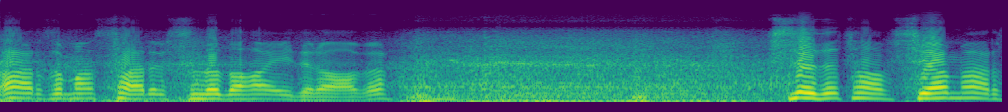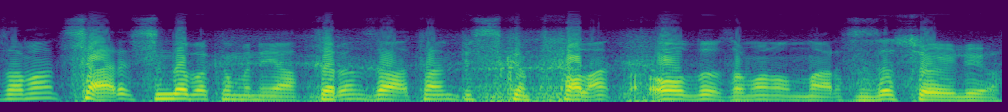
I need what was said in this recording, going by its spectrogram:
her zaman servisinde daha iyidir abi. Size de tavsiyem her zaman servisinde bakımını yaptırın. Zaten bir sıkıntı falan olduğu zaman onlar size söylüyor.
